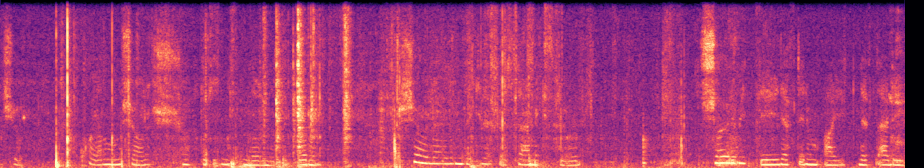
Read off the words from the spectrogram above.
açıyorum. Koyalım bunu şöyle. Şöyle dursun sınırınızı görün. Şöyle elimdekileri göstermek istiyorum. Şöyle bir defterim, ay defter değil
